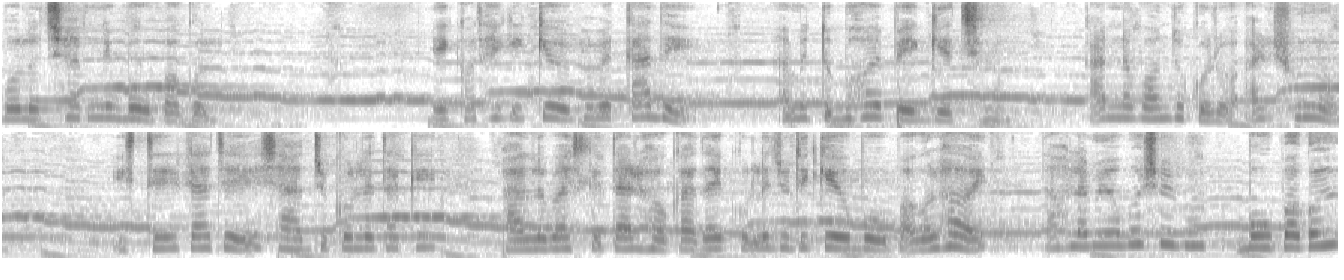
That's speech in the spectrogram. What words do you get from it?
বলেছে আপনি বউ পাগল। এই কথায় কি কেউ এভাবে কাঁদে? আমি তো ভয় পেয়ে গিয়েছিলাম। কান্না বন্ধ করো, আর শুনো, স্ত্রীর কাজে সাহায্য করলে তাকে ভালোবাসলে তার হক আদায় করলে যদি কেউ বউ পাগল হয়, তাহলে আমি অবশ্যই বউ পাগল।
